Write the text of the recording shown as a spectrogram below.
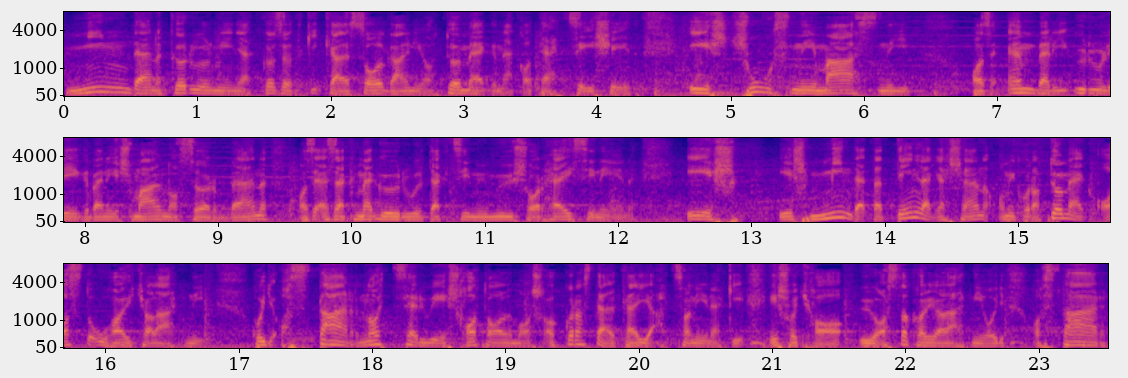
Minden körülmények között ki kell szolgálni a tömegnek a tetszését. És csúszni, mászni az emberi ürülékben és málnaszörben az Ezek megőrültek című műsor helyszínén. És és mindet, tehát ténylegesen, amikor a tömeg azt óhajtja látni, hogy a sztár nagyszerű és hatalmas, akkor azt el kell játszani neki. És hogyha ő azt akarja látni, hogy a sztár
